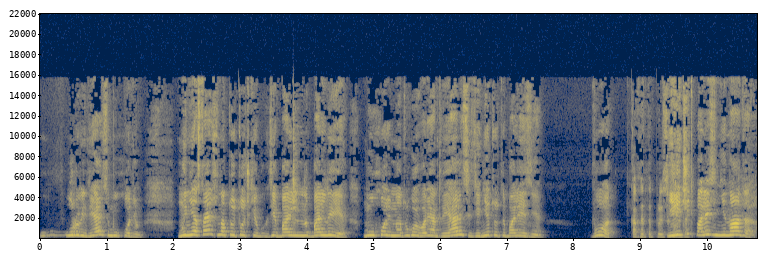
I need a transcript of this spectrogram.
Уровень реальности мы уходим. Мы не останемся на той точке, где боль- больные. Мы уходим на другой вариант реальности, где нету этой болезни. Вот. Как это И происходит? лечить болезнь не надо.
